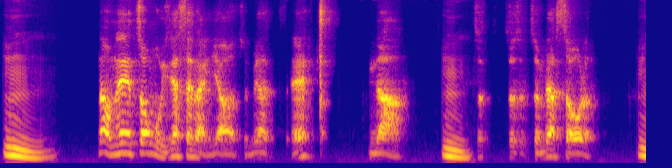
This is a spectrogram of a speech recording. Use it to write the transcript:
嗯，那我们那天中午已经在伸懒腰，准备要哎，你知道嗯，就就是准备要收了。嗯，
